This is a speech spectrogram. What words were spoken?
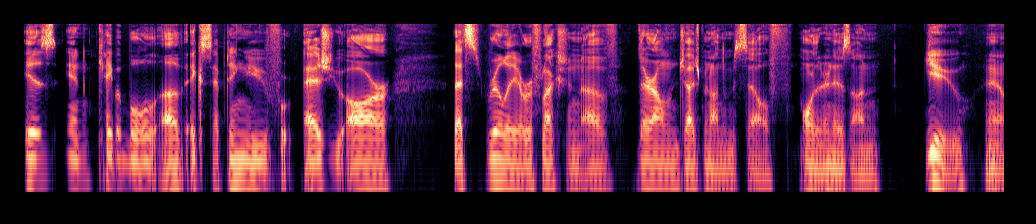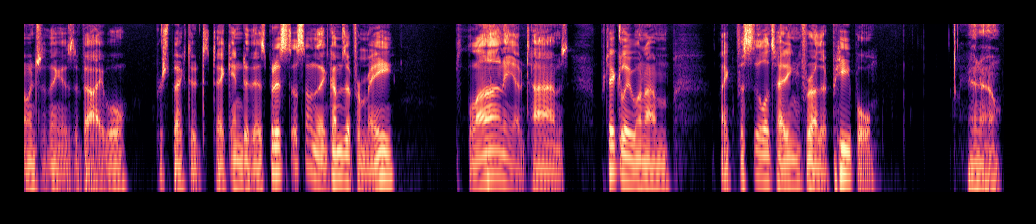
is incapable of accepting you for as you are, that's really a reflection of their own judgment on themselves more than it is on you. You know, which I think is a valuable perspective to take into this. But it's still something that comes up for me plenty of times, particularly when I'm like facilitating for other people. You know,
